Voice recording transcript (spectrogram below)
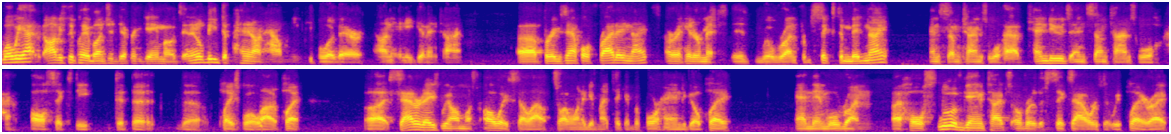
well, we obviously play a bunch of different game modes, and it'll be dependent on how many people are there on any given time. Uh, for example, Friday nights are a hit or miss. It will run from six to midnight, and sometimes we'll have ten dudes, and sometimes we'll have all sixty that the the place will allow to play. Uh, Saturdays we almost always sell out, so I want to get my ticket beforehand to go play, and then we'll run a whole slew of game types over the six hours that we play, right?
